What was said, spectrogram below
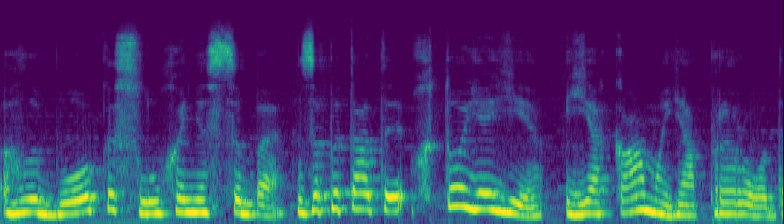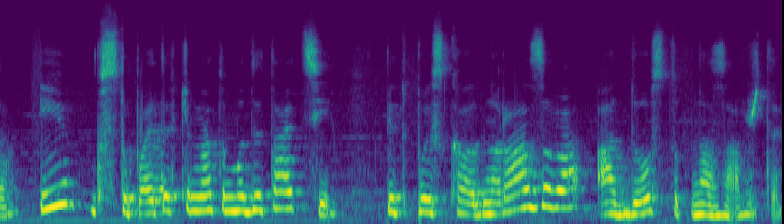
глибоке слухання себе, запитати, хто я є, яка моя природа, і вступайте в кімнату медитації. Підписка одноразова, а доступ назавжди.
